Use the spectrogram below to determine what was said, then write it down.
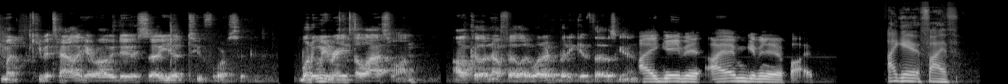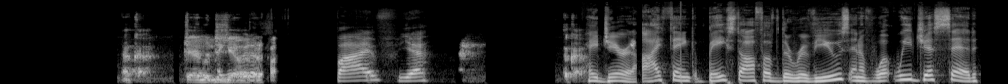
I'm gonna keep a tally here while we do. So you had two, four, six. What do we rate the last one? I'll kill it, no filler. What everybody give those again? I gave it. I am giving it a five. I gave it five. Okay. Jared, what did you give it it? a a five? Five, yeah. Okay. Hey, Jared, I think based off of the reviews and of what we just said,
